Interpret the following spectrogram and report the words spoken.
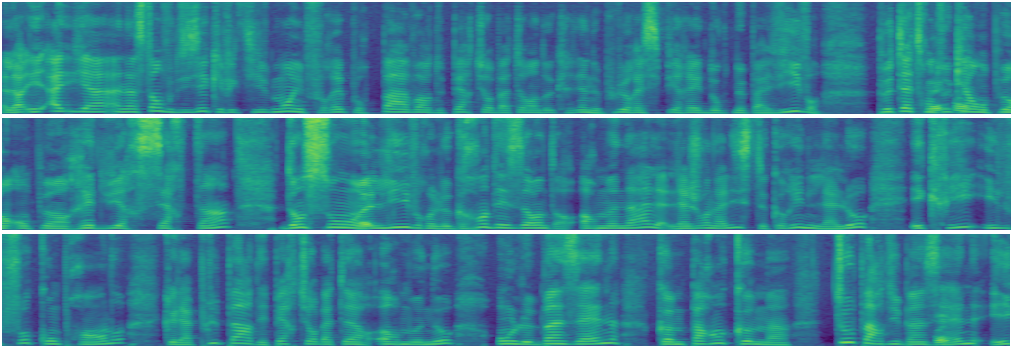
Alors, il y a un instant, vous disiez qu'effectivement, il faudrait, pour pas avoir de perturbateurs endocriniens, ne plus respirer, donc ne pas vivre. Peut-être, en tout cas, on peut, on peut en réduire certains. Dans son euh, livre Le grand désordre hormonal, la journaliste Corinne Lalo écrit Il faut comprendre que la plupart des perturbateurs hormonaux ont le benzène comme parent commun tout part du benzène et,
